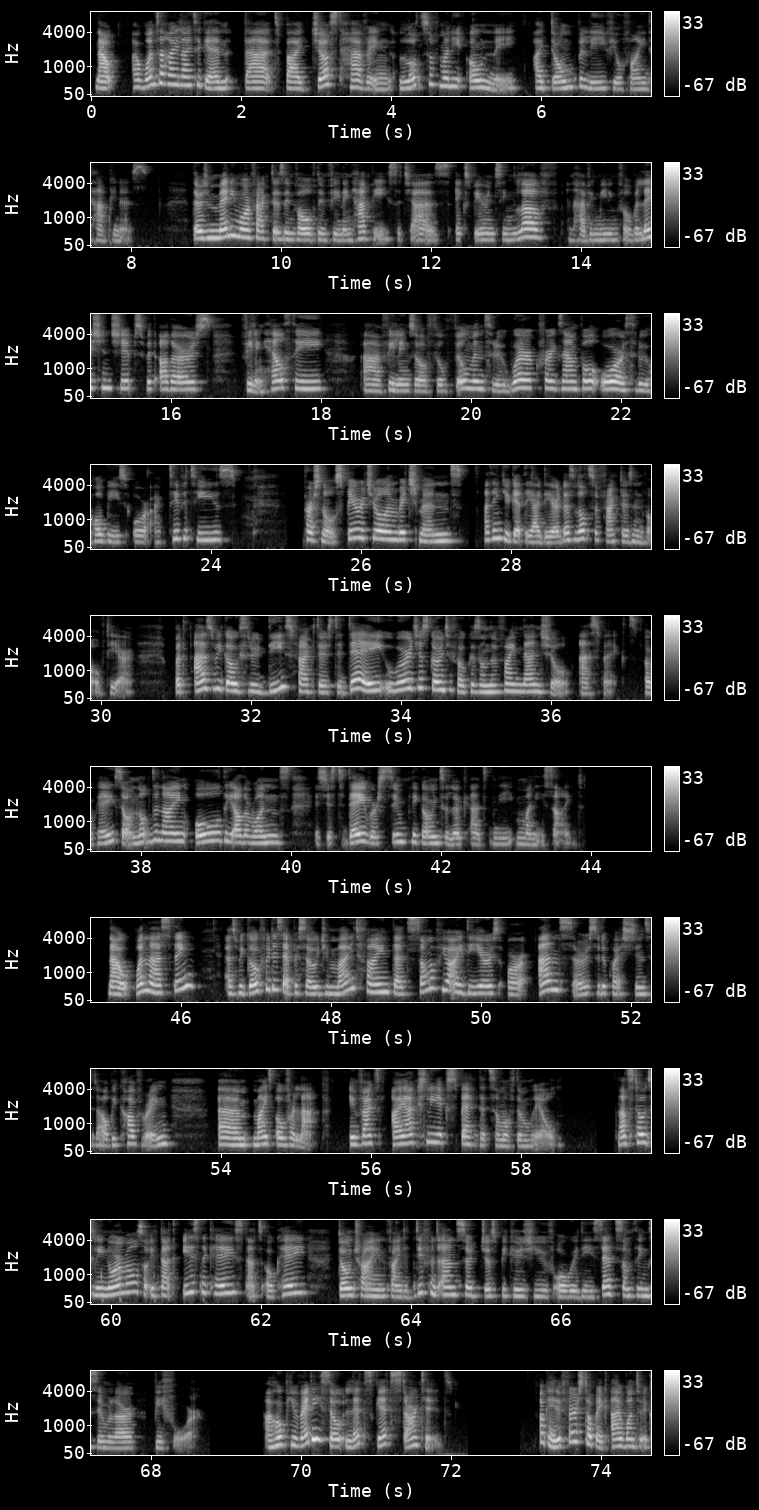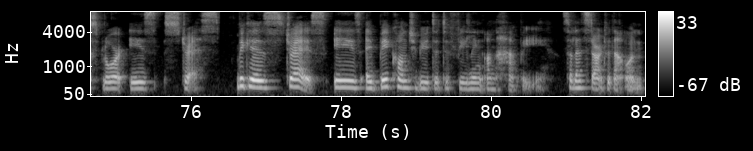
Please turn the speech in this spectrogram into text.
Now, I want to highlight again that by just having lots of money only, I don't believe you'll find happiness. There's many more factors involved in feeling happy, such as experiencing love and having meaningful relationships with others, feeling healthy, uh, feelings of fulfillment through work, for example, or through hobbies or activities, personal spiritual enrichment. I think you get the idea. There's lots of factors involved here. But as we go through these factors today, we're just going to focus on the financial aspects. Okay, so I'm not denying all the other ones. It's just today we're simply going to look at the money side. Now, one last thing as we go through this episode, you might find that some of your ideas or answers to the questions that I'll be covering um, might overlap. In fact, I actually expect that some of them will. That's totally normal. So, if that is the case, that's okay. Don't try and find a different answer just because you've already said something similar before. I hope you're ready, so let's get started. Okay, the first topic I want to explore is stress because stress is a big contributor to feeling unhappy. So let's start with that one.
